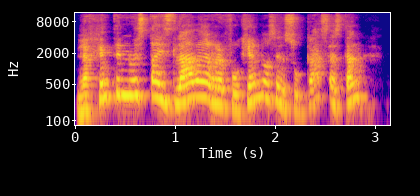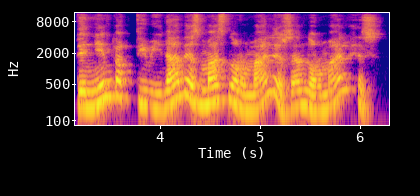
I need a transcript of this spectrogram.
La gente no está aislada refugiándose en su casa, están teniendo actividades más normales, o sea, normales.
